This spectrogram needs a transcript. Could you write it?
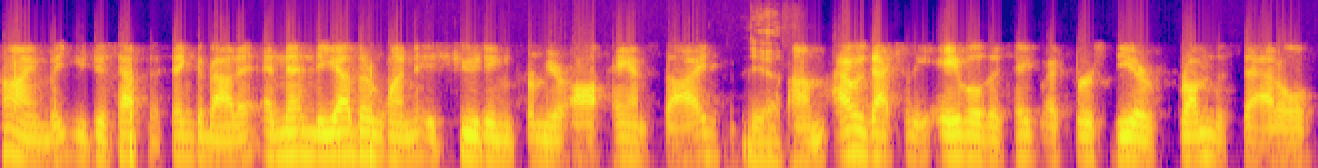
time, but you just have to think about it. And then the other one is shooting from your offhand side. Yeah. Um, I was actually able to take my first deer from the saddle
